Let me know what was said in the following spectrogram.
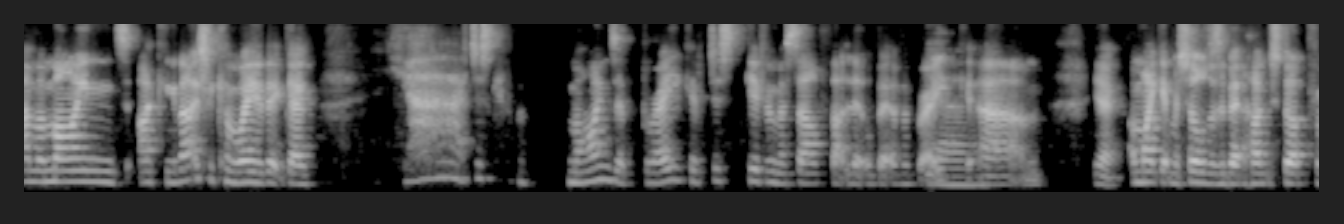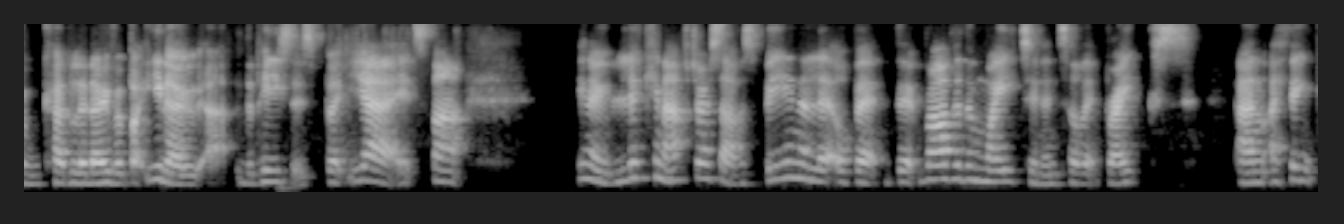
And my mind, I can actually come away with it go, yeah, just give my mind a break of just giving myself that little bit of a break. Yeah. Um, you know, I might get my shoulders a bit hunched up from cuddling over, but you know, uh, the pieces. But yeah, it's that you know, looking after ourselves, being a little bit that rather than waiting until it breaks. And I think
